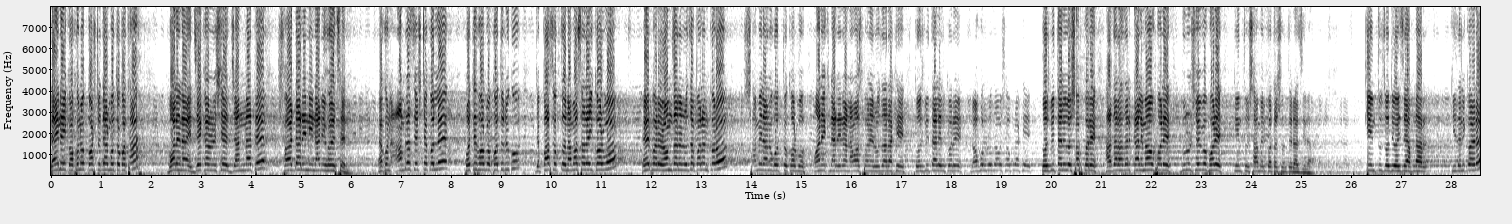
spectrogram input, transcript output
দেয় নাই, কখনো কষ্ট দেওয়ার মতো কথা বলে নাই। যে কারণে সে জান্নাতের সর্দারিনী নারী হয়েছেন। এখন আমরা চেষ্টা করলে হতে পারব কতটুকু? যে পাঁচ অক্ত নামাজ আদায় করব, এরপরে রমজানের রোজা পালন করো, স্বামীর আনুগত্য করব। অনেক নারীরা নামাজ পড়ে, রোজা রাখে, তসবি তালিল করে, নফল রোজাও সব রাখে, তসবি তালিলও সব করে, হাজার হাজার কালিমাও পড়ে, দুরুল শৈব পড়ে, কিন্তু স্বামীর কথা শুনতে রাজি না। কিন্তু যদি ওই যে আপনার, কি জানি কয় রে?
